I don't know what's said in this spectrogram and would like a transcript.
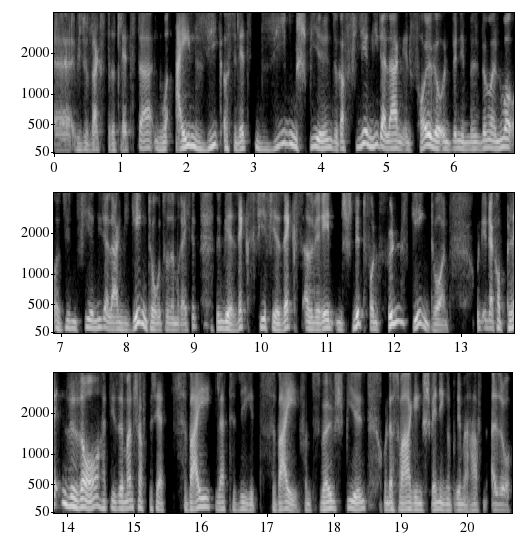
äh, wie du sagst, drittletzter, nur ein Sieg aus den letzten sieben Spielen, sogar vier Niederlagen in Folge. Und wenn, wenn man nur aus diesen vier Niederlagen die Gegentore zusammenrechnet, sind wir 6-4-4-6. Also wir reden einen Schnitt von fünf Gegentoren. Und in der kompletten Saison hat diese Mannschaft bisher zwei glatte Siege, zwei von zwölf Spielen. Und das war gegen Schwenning und Bremerhaven. Also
